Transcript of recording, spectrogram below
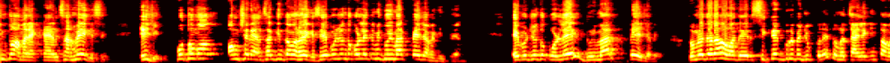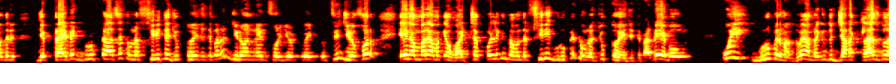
কিন্তু আমার একটা অ্যান্সার হয়ে গেছে। এই যে, প্রথম অংশের অ্যান্সার কিন্তু আমার হয়ে গেছে। এই পর্যন্ত করলে তুমি দুই মার্ক পেয়ে যাবে কিন্তু এই পর্যন্ত করলেই দুই মার্ক পেয়ে যাবে। তোমরা যারা আমাদের সিক্রেট গ্রুপে যুক্ত নেই, তোমরা চাইলে কিন্তু আমাদের যে প্রাইভেট গ্রুপটা আছে, তোমরা ফ্রিতে যুক্ত হয়ে যেতে পারো। Zero one nine four zero eight two three zero four. এই নাম্বারে আমাকে হোয়াটসঅ্যাপ করলে কিন্তু আমাদের ফ্রি গ্রুপে তোমরা যুক্ত হয়ে যেতে পারবে এবং ওই গ্রুপের মাধ্যমে আমরা কিন্তু যারা ক্লাসগুলো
